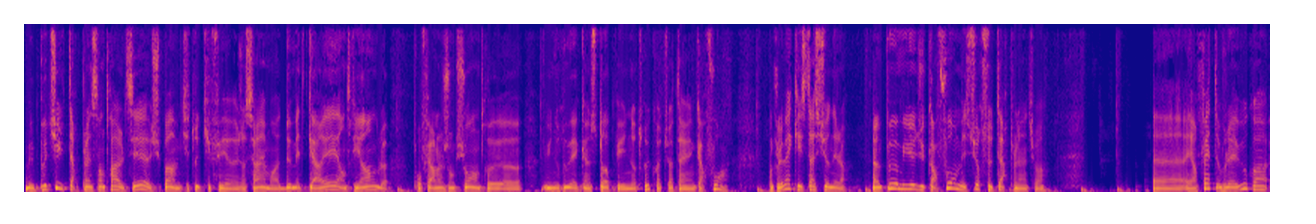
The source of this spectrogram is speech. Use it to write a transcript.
Mais petit, le terre-plein central, tu sais, je sais pas, un petit truc qui fait, euh, j'en sais rien moi, 2 mètres carrés en triangle pour faire l'injonction entre euh, une rue avec un stop et une autre rue, quoi. Tu vois, t'as un carrefour. Donc le mec est stationné là. Un peu au milieu du carrefour, mais sur ce terre-plein, tu vois. Euh, et en fait, vous l'avez vu quoi?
